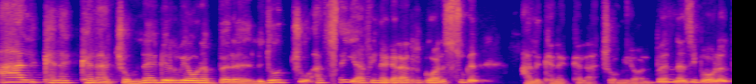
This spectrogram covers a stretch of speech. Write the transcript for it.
አልከለከላቸውም፣ ነግሬው ነበረ። ልጆቹ አጸያፊ ነገር አድርገዋል፣ እሱ ግን አልከለከላቸውም ይለዋል። በእነዚህ በሁለቱ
